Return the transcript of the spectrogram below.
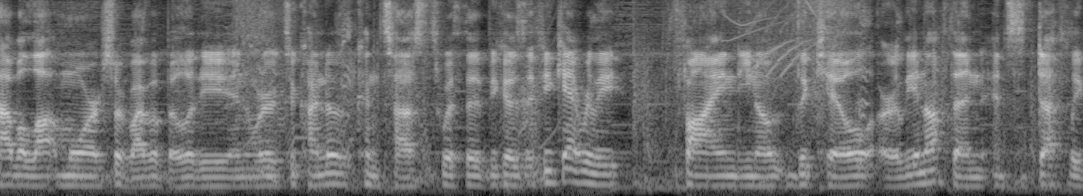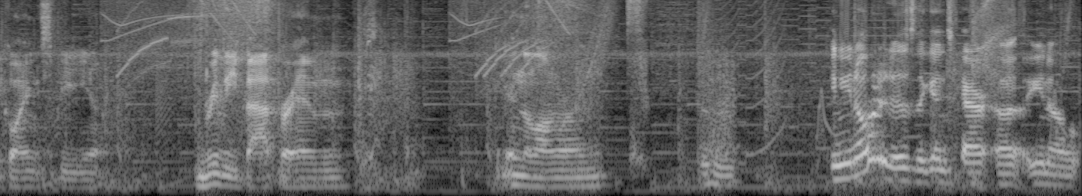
have a lot more survivability in order to kind of contest with it because if he can't really find, you know, the kill early enough, then it's definitely going to be, you know, really bad for him in the long run. And you know what it is against uh, you know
